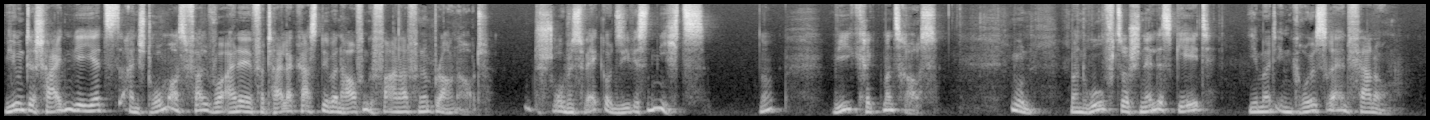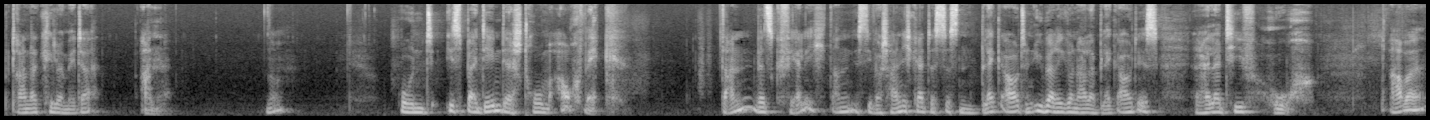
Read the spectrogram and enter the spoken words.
wie unterscheiden wir jetzt einen Stromausfall, wo eine Verteilerkasten über den Haufen gefahren hat, von einem Brownout? Strom ist weg und Sie wissen nichts. Ne? Wie kriegt man es raus? Nun, man ruft so schnell es geht jemand in größerer Entfernung, 300 Kilometer, an. Ne? Und ist bei dem der Strom auch weg, dann wird es gefährlich. Dann ist die Wahrscheinlichkeit, dass das ein Blackout, ein überregionaler Blackout ist, relativ hoch. Aber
